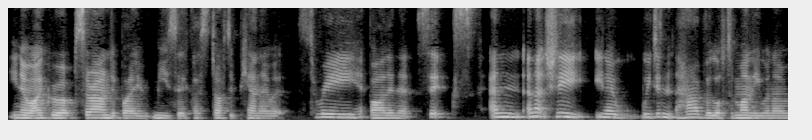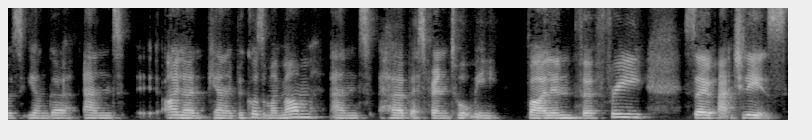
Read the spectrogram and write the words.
you know, I grew up surrounded by music. I started piano at three, violin at six. And and actually, you know, we didn't have a lot of money when I was younger. And I learned piano because of my mum and her best friend taught me violin for free. So actually it's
